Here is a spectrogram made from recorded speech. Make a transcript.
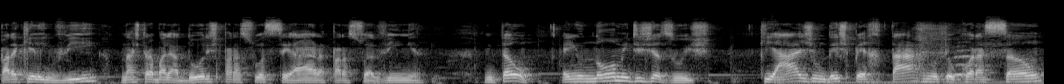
para que ele envie mais trabalhadores para a sua seara, para a sua vinha. Então, em o nome de Jesus, que haja um despertar no teu coração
